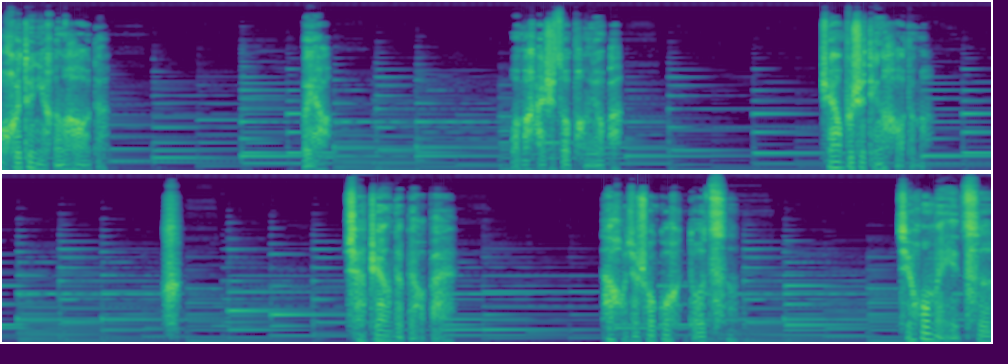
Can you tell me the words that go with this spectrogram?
我会对你很好的，不要，我们还是做朋友吧，这样不是挺好的吗？像这样的表白，他好像说过很多次，几乎每一次，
